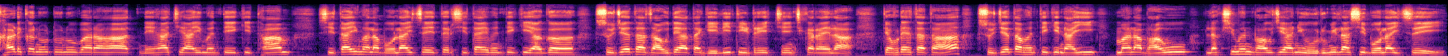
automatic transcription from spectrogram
खडकन उठून उभा राहत नेहाची आई म्हणते की थांब सीताई मला बोलायचंय. तर सीताई म्हणते की अगं सुजाता जाऊ दे आता गेली ती ड्रेस चेंज करायला. तेवढ्यात आता सुजाता म्हणते की नाही मला भाऊ लक्ष्मण भाऊजी आणि उर्मिलाशी बोलायचं sei.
